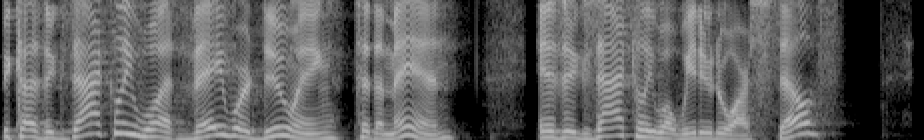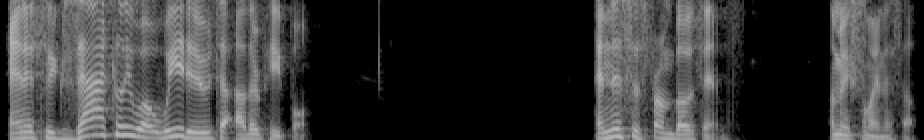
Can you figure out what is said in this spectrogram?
Because exactly what they were doing to the man is exactly what we do to ourselves, and it's exactly what we do to other people. And this is from both ends. Let me explain this up.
